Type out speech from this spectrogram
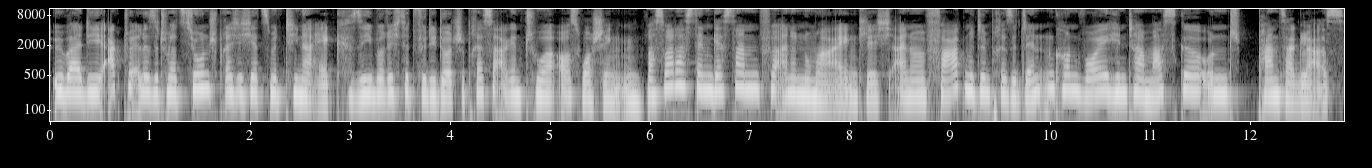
Über die aktuelle Situation spreche ich jetzt mit Tina Eck. Sie berichtet für die Deutsche Presseagentur aus Washington. Was war das denn gestern für eine Nummer eigentlich? Eine Fahrt mit dem Präsidentenkonvoi hinter Maske und Panzerglas.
